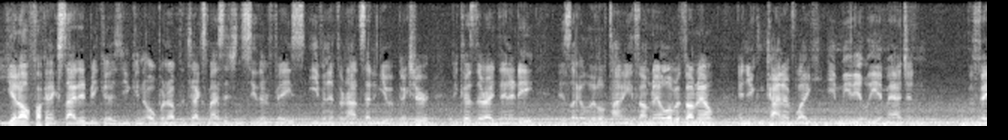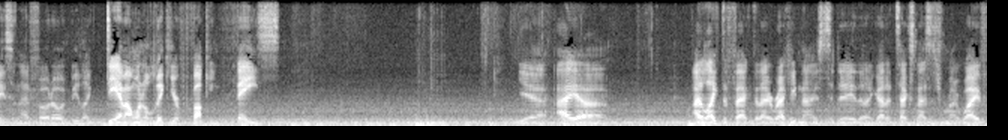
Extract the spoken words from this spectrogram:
you get all fucking excited because you can open up the text message and see their face, even if they're not sending you a picture, because their identity is like a little tiny thumbnail of a thumbnail, and you can kind of like immediately imagine the face in that photo and be like, damn, I want to lick your fucking face. Yeah, I uh, I like the fact that I recognized today that I got a text message from my wife,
